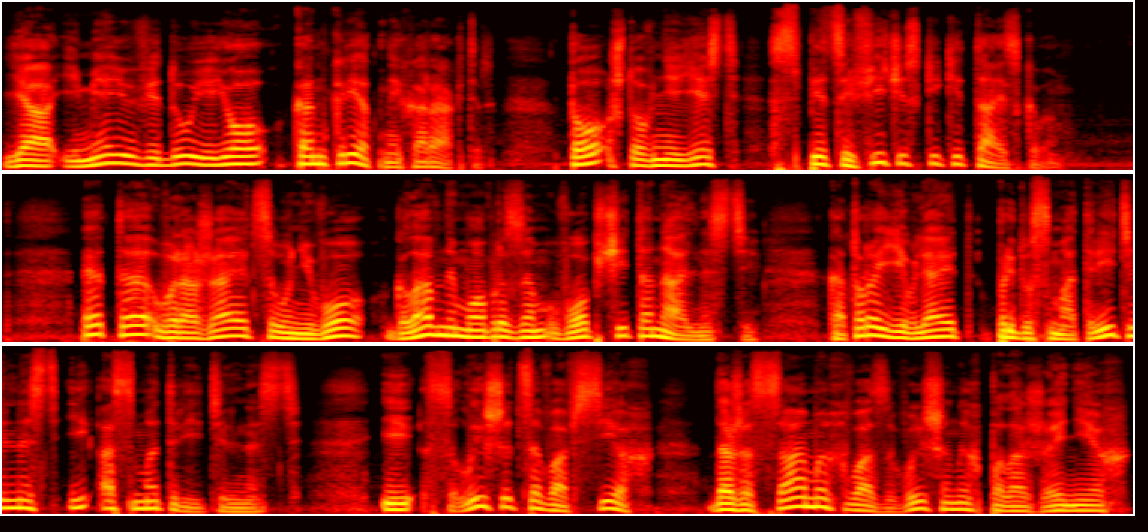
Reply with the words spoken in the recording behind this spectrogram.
я имею в виду ее конкретный характер – то, что в ней есть специфически китайского. Это выражается у него главным образом в общей тональности, которая являет предусмотрительность и осмотрительность, и слышится во всех, даже самых возвышенных положениях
